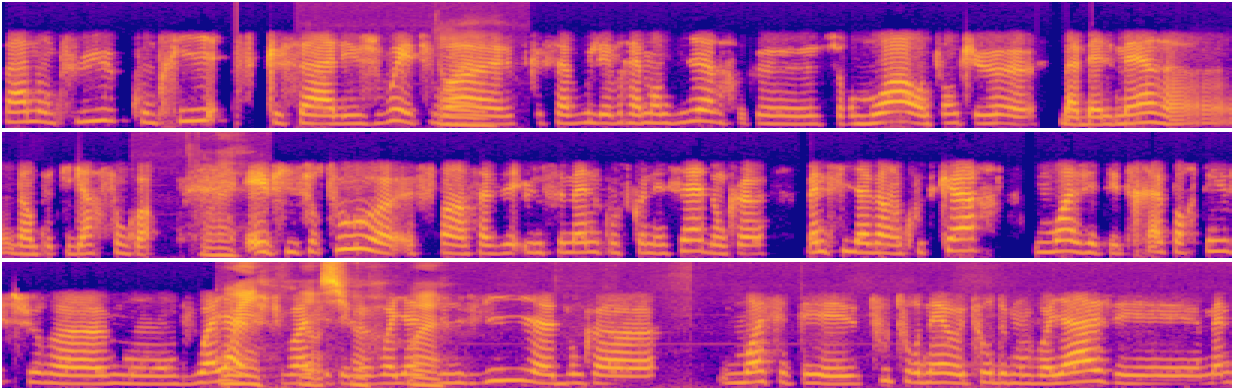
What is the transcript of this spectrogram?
pas non plus compris ce que ça allait jouer, tu vois, euh, ce que ça voulait vraiment dire que sur moi en tant que euh, bah, belle-mère d'un petit garçon, quoi. Et puis surtout, enfin, ça faisait une semaine qu'on se connaissait, donc même s'il y avait un coup de cœur, moi j'étais très portée sur mon voyage, tu vois, c'était le voyage d'une vie, donc moi, c'était tout tournait autour de mon voyage et même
